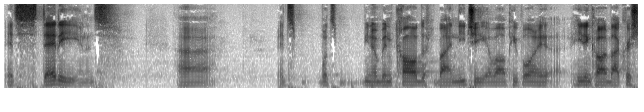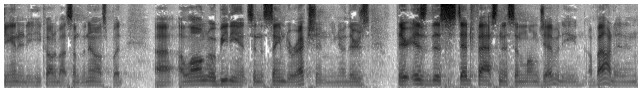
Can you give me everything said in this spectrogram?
it's steady and it's uh, it's what's you know been called by Nietzsche of all people. He didn't call it about Christianity. He called it about something else. But uh, a long obedience in the same direction. You know, there's there is this steadfastness and longevity about it. And,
